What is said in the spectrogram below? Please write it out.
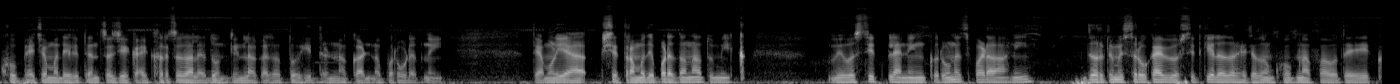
खूप ह्याच्यामध्ये त्यांचं जे काय खर्च झाला आहे दोन तीन लाखाचा तोही दंड काढणं परवडत नाही. त्यामुळे या क्षेत्रामध्ये पडताना तुम्ही एक व्यवस्थित प्लॅनिंग करूनच पडा आणि जर तुम्ही सर्व काय व्यवस्थित केलं तर ह्याच्यातून खूप नफा होतो एक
